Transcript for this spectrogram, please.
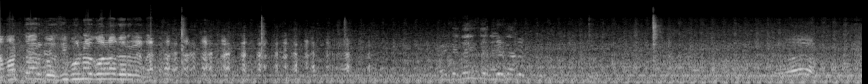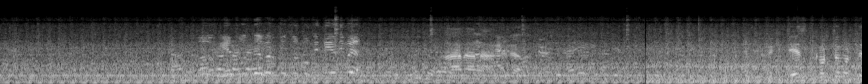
আমার তো আর জীবনও গলা ধরবে না। এটা দেখছেন এর মধ্যে আবার কচুর মুখে দিয়ে দিবেন? না না না টেস্ট করতে করতে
